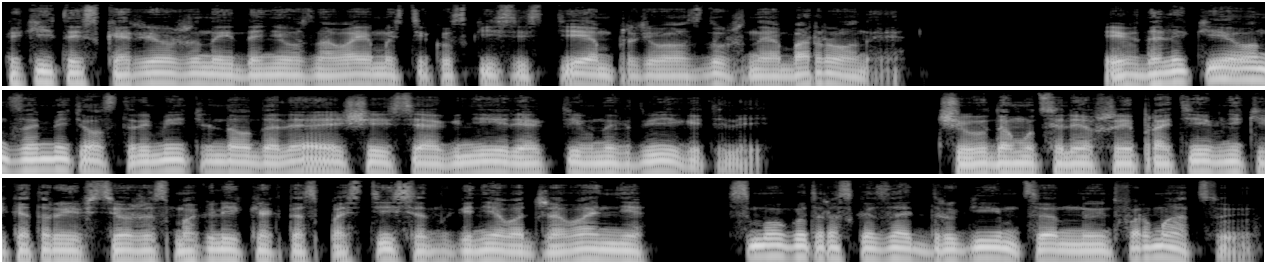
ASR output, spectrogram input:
какие-то искореженные до неузнаваемости куски систем противовоздушной обороны. И вдалеке он заметил стремительно удаляющиеся огни реактивных двигателей. Чудом уцелевшие противники, которые все же смогли как-то спастись от гнева Джованни, смогут рассказать другим ценную информацию,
